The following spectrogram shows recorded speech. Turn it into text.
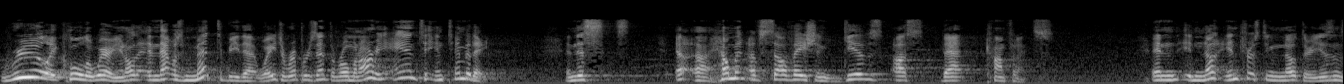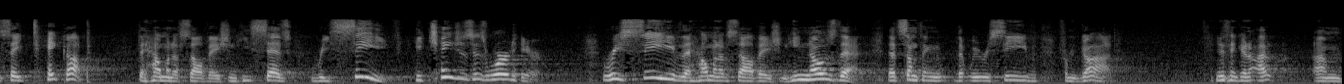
Really cool to wear, you know, and that was meant to be that way to represent the Roman army and to intimidate. And this uh, uh helmet of salvation gives us that confidence. And interesting to note there, he doesn't say take up the helmet of salvation. He says receive. He changes his word here. Receive the helmet of salvation. He knows that. That's something that we receive from God. You're thinking, I, um,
